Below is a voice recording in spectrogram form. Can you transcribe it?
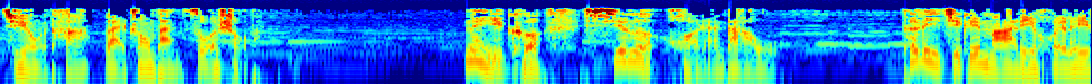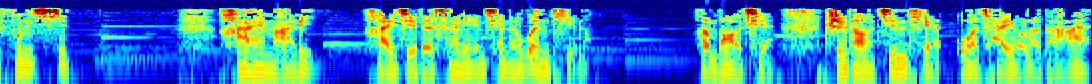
就用它来装扮左手吧。”那一刻，希勒恍然大悟，他立即给玛丽回了一封信：“嗨，玛丽，还记得三年前的问题吗？很抱歉，直到今天我才有了答案。”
